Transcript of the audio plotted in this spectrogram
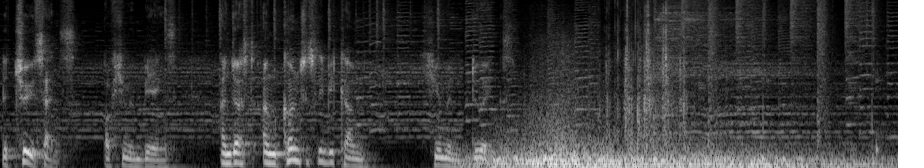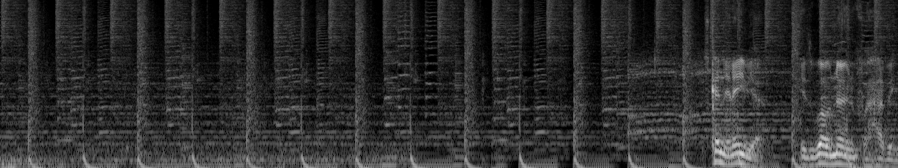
the true sense of human beings and just unconsciously become human doings. Scandinavia is well known for having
